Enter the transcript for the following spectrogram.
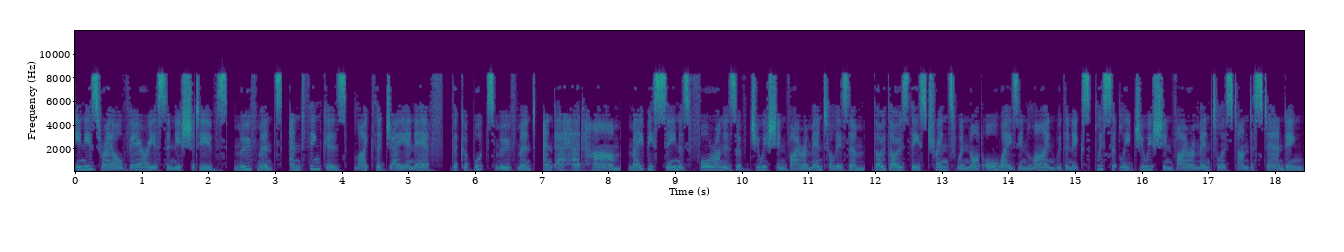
In Israel various initiatives, movements, and thinkers, like the JNF, the kibbutz movement, and Ahad Ha'am, may be seen as forerunners of Jewish environmentalism, though those these trends were not always in line with an explicitly Jewish environmentalist understanding.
